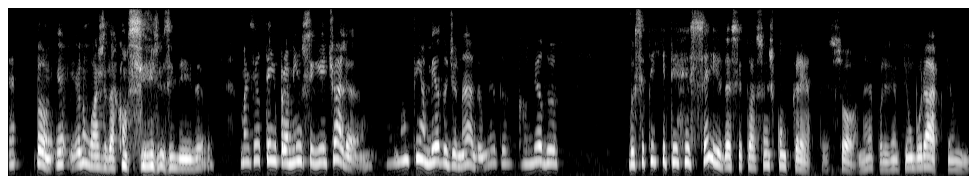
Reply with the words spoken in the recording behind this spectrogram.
É, bom, eu, eu, não gosto de dar conselhos, Inês, mas eu tenho para mim o seguinte: olha, não tenha medo de nada. O medo, o medo. Você tem que ter receio das situações concretas só, né? Por exemplo, tem um buraco, tem um,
